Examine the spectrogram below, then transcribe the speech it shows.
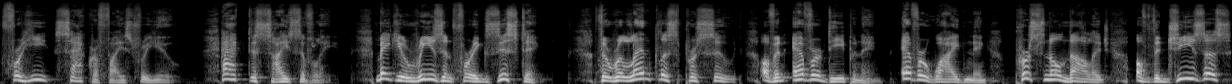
for He sacrificed for you. Act decisively. Make your reason for existing the relentless pursuit of an ever deepening, ever widening personal knowledge of the Jesus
